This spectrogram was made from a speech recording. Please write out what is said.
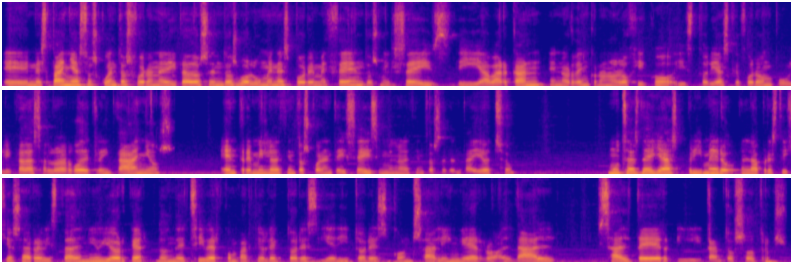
en España estos cuentos fueron editados en dos volúmenes por MC en 2006 y abarcan en orden cronológico historias que fueron publicadas a lo largo de 30 años, entre 1946 y 1978. Muchas de ellas primero en la prestigiosa revista The New Yorker, donde Chiver compartió lectores y editores con Salinger, Roald Dahl, Salter y tantos otros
